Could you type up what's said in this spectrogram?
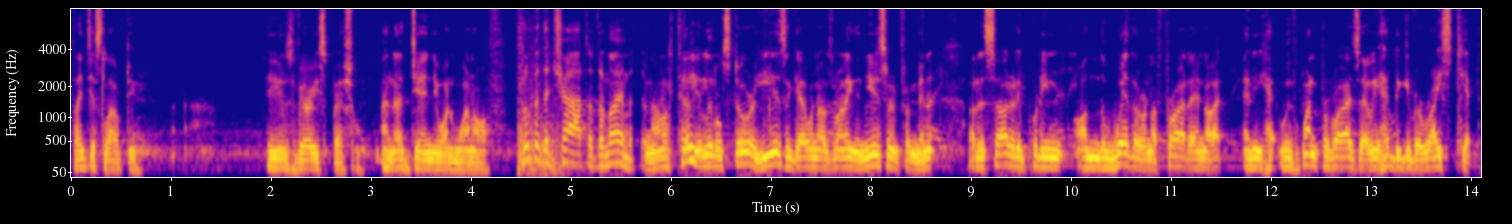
They just loved him. He was very special and a genuine one off. Look at the chart at the moment. And I'll tell you a little story. Years ago, when I was running the newsroom for a minute, I decided to put him on the weather on a Friday night, and he had, with one proviso, he had to give a race tip.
